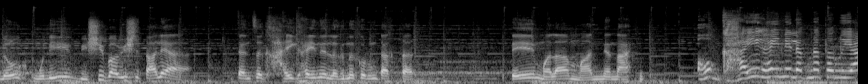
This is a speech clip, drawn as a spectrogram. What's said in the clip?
लोक मुली विशी बाविशीत आल्या त्यांचं घाईघाईने लग्न करून टाकतात. ते मला मान्य नाही. अहो घाई घाईने लग्न करूया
